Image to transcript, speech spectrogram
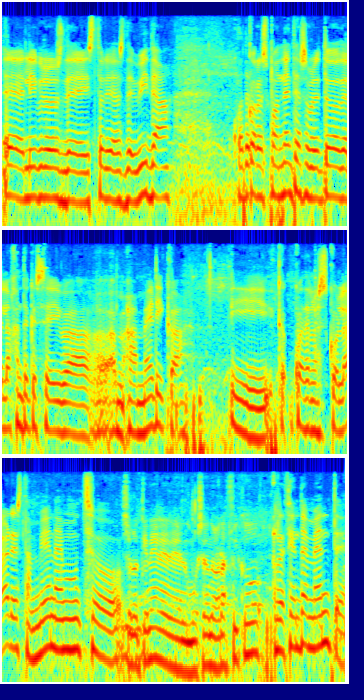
eh, libros de historias de vida, correspondencia sobre todo de la gente que se iba a, a América y cu- cuadernos escolares también. Hay mucho. ¿Se lo tienen en el Museo Etnográfico? Recientemente, ¿Lo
